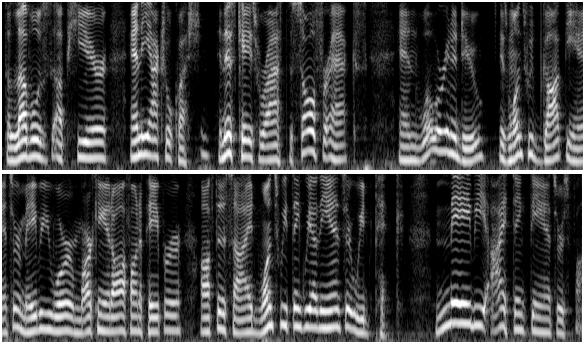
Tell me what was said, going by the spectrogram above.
the levels up here, and the actual question. In this case, we're asked to solve for x, and what we're going to do is once we've got the answer, maybe we're marking it off on a paper off to the side. Once we think we have the answer, we'd pick. Maybe I think the answer is 5.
